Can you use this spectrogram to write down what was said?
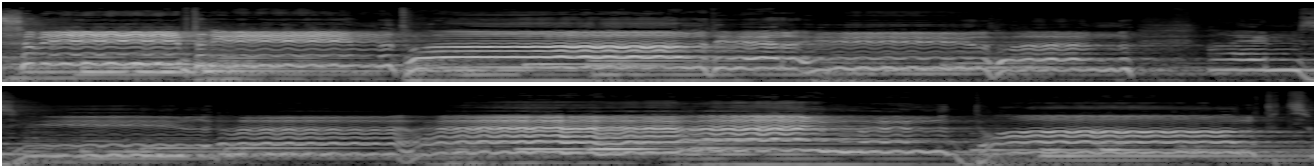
schwebt dem Tal der Erden ein silbernen dort zu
